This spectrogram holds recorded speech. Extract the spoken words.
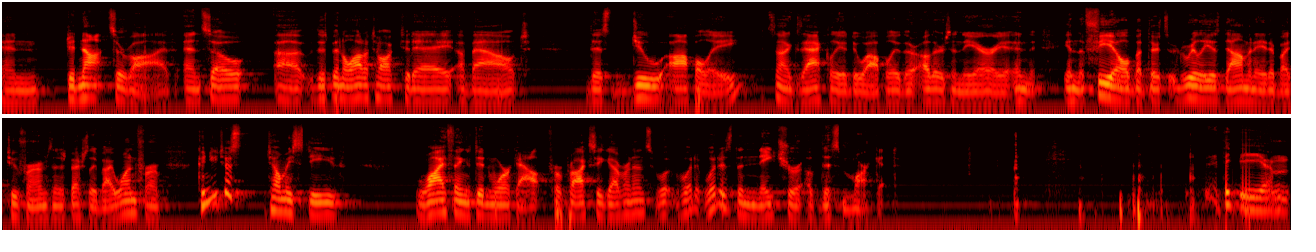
and did not survive. And so uh, there's been a lot of talk today about this duopoly. It's not exactly a duopoly. There are others in the area, in, in the field, but it really is dominated by two firms, and especially by one firm. Can you just tell me, Steve, why things didn't work out for proxy governance? What, what, what is the nature of this market? I think the, um,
